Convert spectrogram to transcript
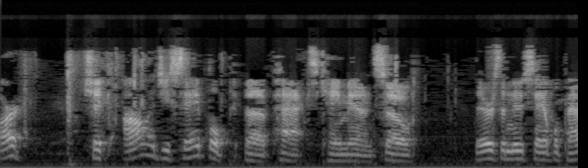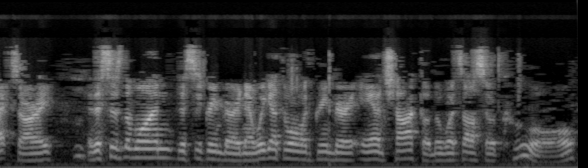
our Shakeology sample uh, packs came in. So there's the new sample pack, sorry. And this is the one, this is greenberry. Now we got the one with greenberry and chocolate, but what's also cool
